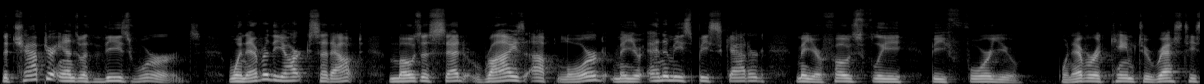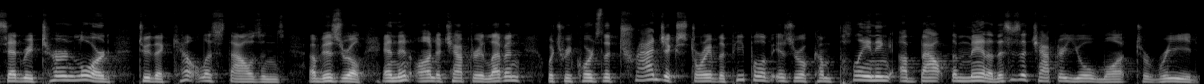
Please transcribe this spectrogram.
The chapter ends with these words Whenever the ark set out, Moses said, Rise up, Lord, may your enemies be scattered, may your foes flee before you. Whenever it came to rest, he said, Return, Lord, to the countless thousands of Israel. And then on to chapter 11, which records the tragic story of the people of Israel complaining about the manna. This is a chapter you'll want to read.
